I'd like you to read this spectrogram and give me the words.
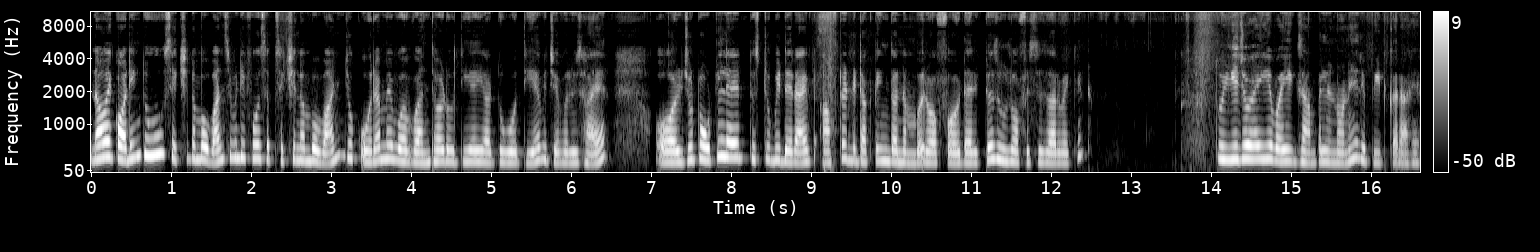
now according to section number one seventy four sub section number one जो कोरम है वन थर्ड होती है या टू होती है विच एवर इज़ हायर और जो टोटल है this to be derived after deducting the number of directors whose office are vacant तो ये जो है, ये वही एग्ज़ाम्पल इन्होंने रिपीट करा है।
